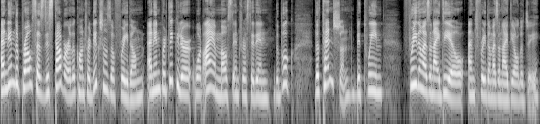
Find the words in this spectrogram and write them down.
And in the process, discover the contradictions of freedom, and in particular, what I am most interested in the book the tension between freedom as an ideal and freedom as an ideology.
